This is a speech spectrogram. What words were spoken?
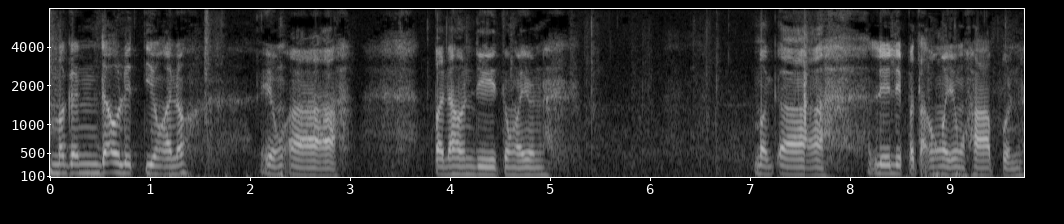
maganda ulit yung ano, yung ah panahon dito ngayon. Mag ah, lilipat ako ngayong hapon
